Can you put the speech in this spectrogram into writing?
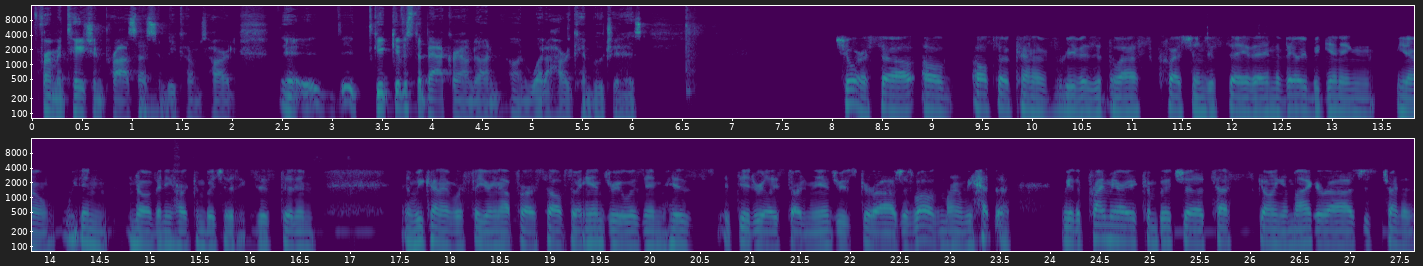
fermentation process and mm-hmm. becomes hard. Uh, give us the background on on what a hard kombucha is. Sure. So I'll also kind of revisit the last question. Just say that in the very beginning, you know, we didn't know of any hard kombucha that existed, and and we kind of were figuring out for ourselves. So Andrew was in his. It did really start in Andrew's garage as well as mine. We had the we had the primary kombucha tests going in my garage, just trying to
